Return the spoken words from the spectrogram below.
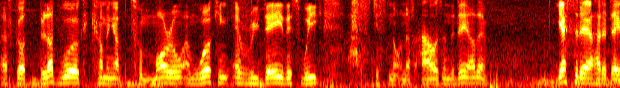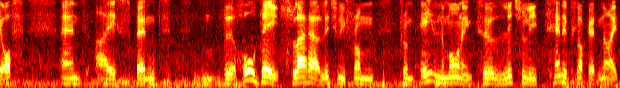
I've got blood work coming up tomorrow. I'm working every day this week. It's just not enough hours in the day, are there? Yesterday I had a day off and I spent the whole day flat out, literally from from eight in the morning to literally ten o'clock at night,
